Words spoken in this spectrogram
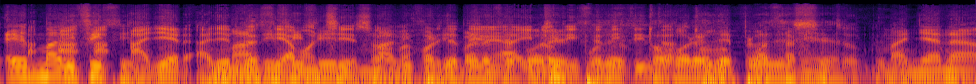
es más difícil. ayer, ayer a lo mejor ya tiene ahí por, el desplazamiento. Mañana,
